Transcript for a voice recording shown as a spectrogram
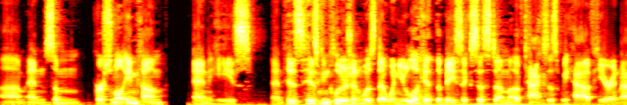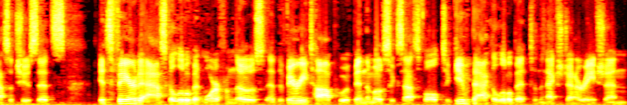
um, and some personal income. And he's and his his conclusion was that when you look at the basic system of taxes we have here in Massachusetts, it's fair to ask a little bit more from those at the very top who have been the most successful to give back a little bit to the next generation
